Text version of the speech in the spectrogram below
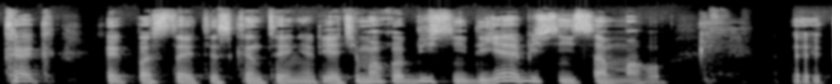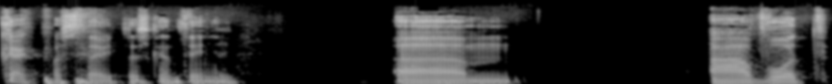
как, как поставить тест-контейнер. Я тебе могу объяснить, да я объяснить сам могу, э, как поставить тест-контейнер. Ам, А вот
